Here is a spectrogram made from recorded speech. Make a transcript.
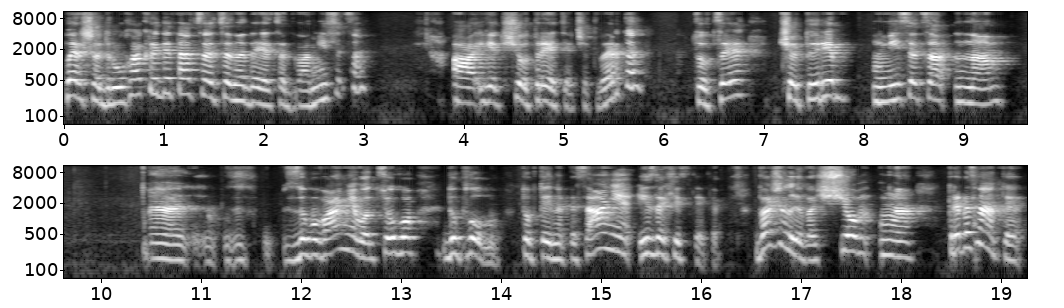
Перша, друга акредитація це надається два місяці. А якщо третя, четверта, то це 4 місяці на здобування от цього диплому, тобто і написання, і захистити. Важливо, що треба знати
